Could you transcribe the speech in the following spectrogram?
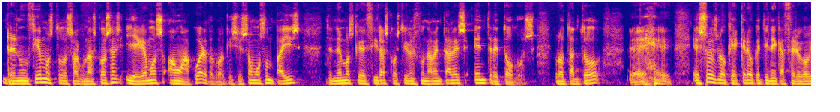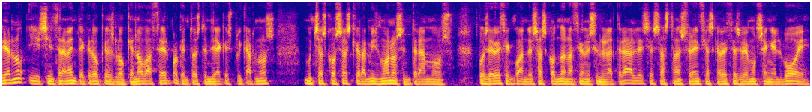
renunciemos todos a algunas cosas y lleguemos a un acuerdo, porque si somos un país tendremos que decir las cuestiones fundamentales entre todos. Por lo tanto, eh, eso es lo que creo que tiene que hacer el Gobierno y sinceramente creo que es lo que no va a hacer, porque entonces tendría que explicarnos muchas cosas que ahora mismo nos enteramos pues de vez en cuando, esas condonaciones unilaterales, esas transferencias que a veces vemos en el BOE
